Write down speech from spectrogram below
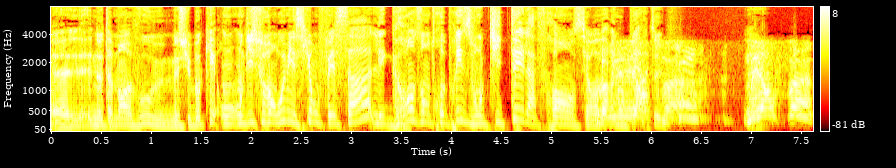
euh, notamment à vous, Monsieur Bocquet. On, on, dit souvent, oui, mais si on fait ça, les grandes entreprises vont quitter la France et on va avoir une perte. Enfin, mais enfin,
